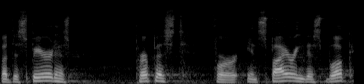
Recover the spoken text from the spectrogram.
but the Spirit has purposed for inspiring this book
